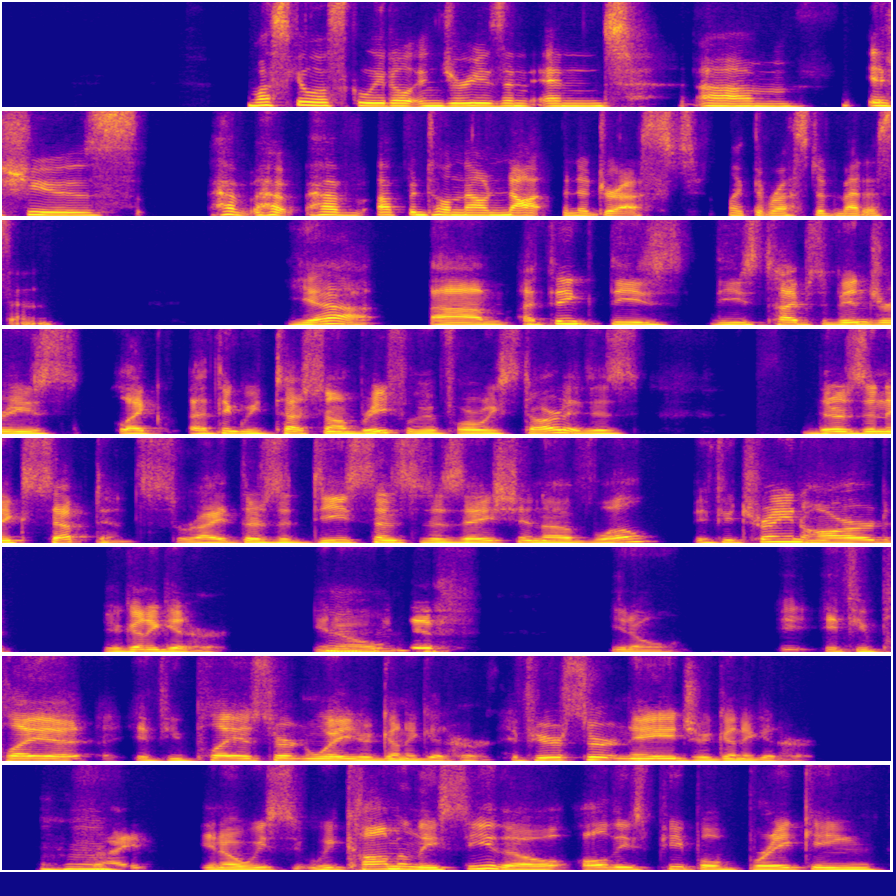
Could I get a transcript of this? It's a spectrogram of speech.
musculoskeletal injuries and and um, issues have, have have up until now not been addressed like the rest of medicine? Yeah, um, I think these these types of injuries, like I think we touched on briefly before we started, is there's an acceptance, right? There's a desensitization of well, if you train hard, you're going to get hurt. You know, mm-hmm. if you know if you play a if you play a certain way, you're going to get hurt. If you're a certain age, you're going to get hurt. Mm-hmm. Right? You know, we we commonly see though all these people breaking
